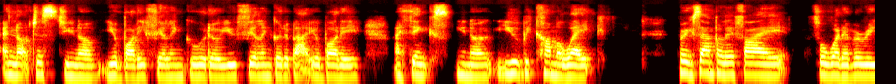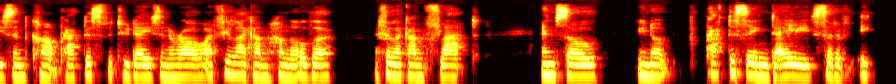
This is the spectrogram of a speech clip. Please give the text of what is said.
And not just you know your body feeling good or you feeling good about your body. I think you know you become awake. For example if i for whatever reason can't practice for two days in a row i feel like i'm hungover. I feel like i'm flat. And so you know practicing daily sort of it,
